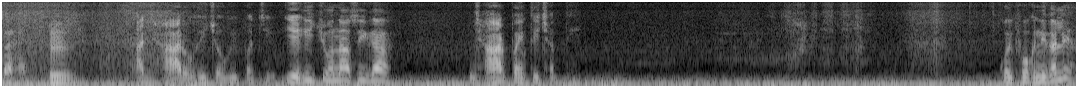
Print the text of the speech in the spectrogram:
ਲੱਗਦਾ ਹੈ ਹੂੰ ਆ ਝਾੜ ਉਹੀ 24 25 ਇਹੀ ਚੋਨਾ ਸੀਗਾ ਝਾੜ 35 36 ਕੋਈ ਫੋਕ ਨਿਕਲਿਆ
